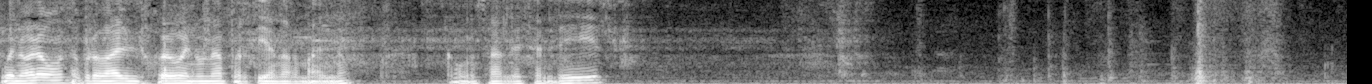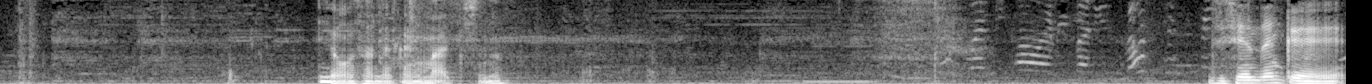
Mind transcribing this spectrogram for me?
Bueno, ahora vamos a probar el juego en una partida normal, ¿no? Vamos a darle salir. Vamos a darle acá en match, ¿no? si sienten que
